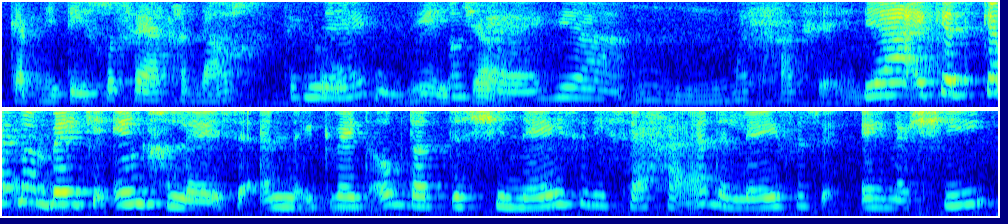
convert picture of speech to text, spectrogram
ik heb niet eens zo ver gedacht. Ik Nee? ook. Weet Oké, je? ja. Mhm, maar het gaf je Ja, ik heb, ik heb me een beetje ingelezen. En ik weet ook dat de Chinezen die zeggen, hè, de levensenergie,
